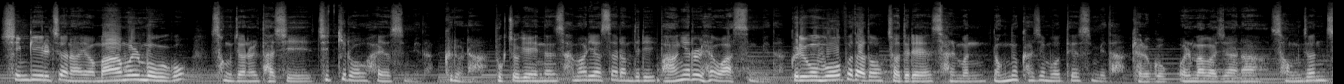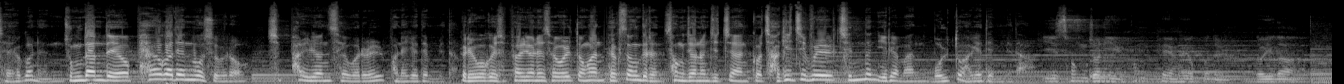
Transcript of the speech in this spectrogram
심기일전하여 마음을 모으고 성전을 다시 짓기로 하였습니다. 그러나 북쪽에 있는 사마리아 사람들이 방해를 해왔습니다. 그리고 무엇보다도 저들의 삶은 넉넉하지 못했습니다. 결국 얼마 가지 않아 성전 재건은 중단되어 폐허가 된 모습으로 18년 세월을 보내게 됩니다. 그리고 그 18년의 세월 동안 백성들은 성전은 짓지 않고 자기 집을 짓는 일에만 몰두하게 됩니다. 이 성전이 황폐하였거늘 너희가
